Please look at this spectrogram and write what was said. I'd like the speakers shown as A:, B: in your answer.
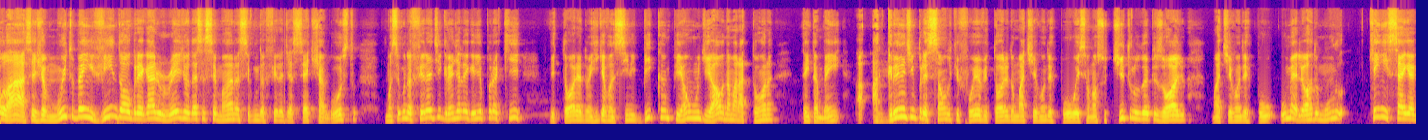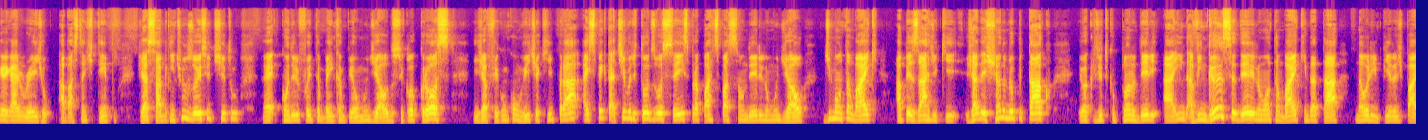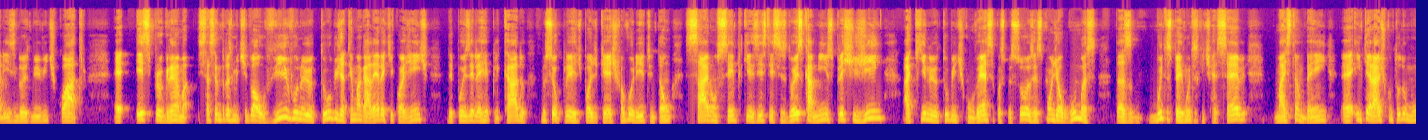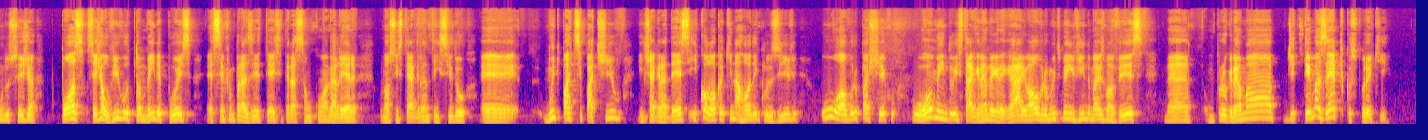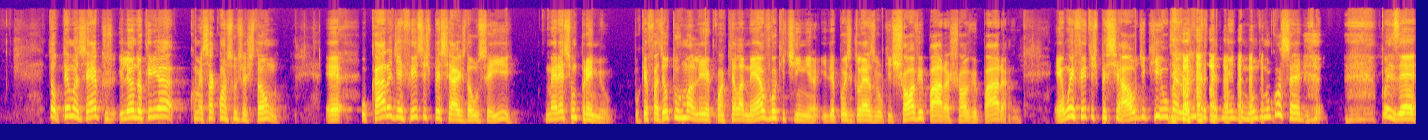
A: Olá, seja muito bem-vindo ao Gregário Radio dessa semana, segunda-feira, dia 7 de agosto. Uma segunda-feira de grande alegria por aqui. Vitória do Henrique Avancini, bicampeão mundial na maratona. Tem também a, a grande impressão do que foi a vitória do Mathieu Van Der Poel. Esse é o nosso título do episódio. Mathieu Van Der Poel, o melhor do mundo. Quem segue a Gregário Radio há bastante tempo já sabe que a gente usou esse título é, quando ele foi também campeão mundial do ciclocross e já fica um convite aqui para a expectativa de todos vocês para a participação dele no Mundial de Mountain Bike, apesar de que, já deixando meu pitaco, eu acredito que o plano dele ainda, a vingança dele no mountain bike ainda está na Olimpíada de Paris em 2024. É, esse programa está sendo transmitido ao vivo no YouTube, já tem uma galera aqui com a gente depois ele é replicado no seu player de podcast favorito. Então, saibam sempre que existem esses dois caminhos. Prestigiem aqui no YouTube, a gente conversa com as pessoas, responde algumas das muitas perguntas que a gente recebe, mas também é, interage com todo mundo, seja pós, seja ao vivo, também depois. É sempre um prazer ter essa interação com a galera. O nosso Instagram tem sido é, muito participativo, gente agradece e coloca aqui na roda, inclusive, o Álvaro Pacheco, o homem do Instagram da Gregário. Álvaro, muito bem-vindo mais uma vez, né? Um programa de temas épicos por aqui.
B: Então, temas épicos. E, Leandro, eu queria começar com uma sugestão. É, o cara de efeitos especiais da UCI merece um prêmio, porque fazer o turmalê com aquela névoa que tinha e depois Glasgow que chove para, chove para, é um efeito especial de que o melhor entretenimento do mundo não consegue.
A: Pois é,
